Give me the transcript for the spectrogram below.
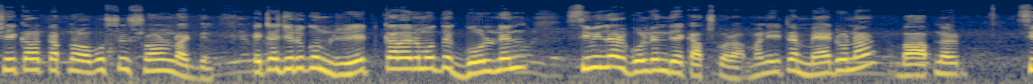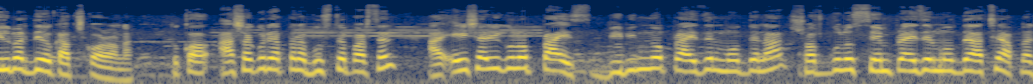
সেই কালারটা আপনার অবশ্যই স্মরণ রাখবেন। এটা যেরকম রেড কালারের মধ্যে গোল্ডেন সিমিলার গোল্ডেন দিয়ে কাজ করা। মানে এটা ম্যাডো না বা আপনার সিলভার দিয়েও কাজ করা না। তো আশা করি আপনারা বুঝতে পারছেন। আর এই শাড়িগুলোর প্রাইস বিভিন্ন প্রাইজের মধ্যে না, সবগুলো সেম প্রাইজের মধ্যে আছে। আপনার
